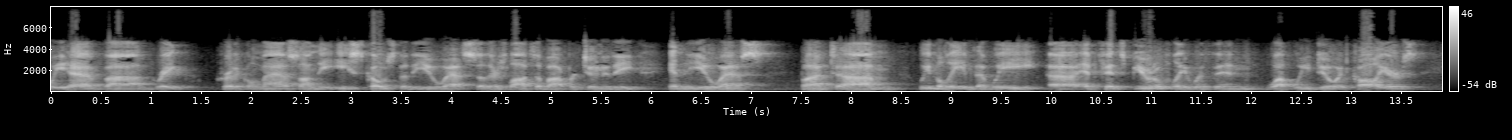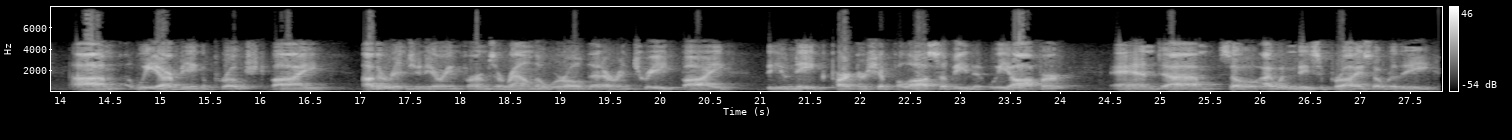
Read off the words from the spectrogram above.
We have great critical mass on the East Coast of the U.S., so there's lots of opportunity in the U.S. But um we believe that we uh it fits beautifully within what we do at Colliers. We are being approached by other engineering firms around the world that are intrigued by the unique partnership philosophy that we offer. Um, I wouldn't be surprised over the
